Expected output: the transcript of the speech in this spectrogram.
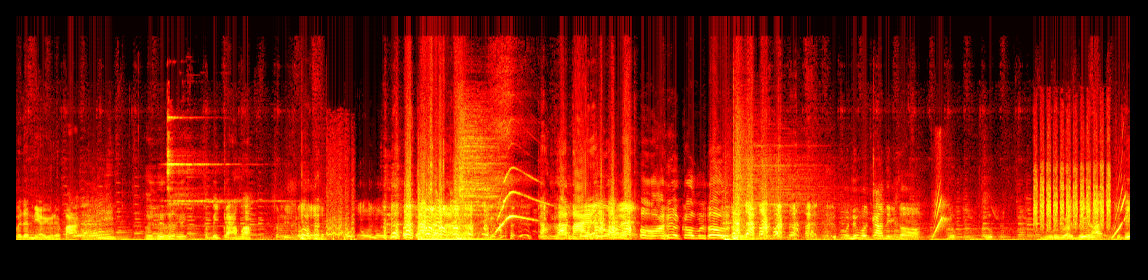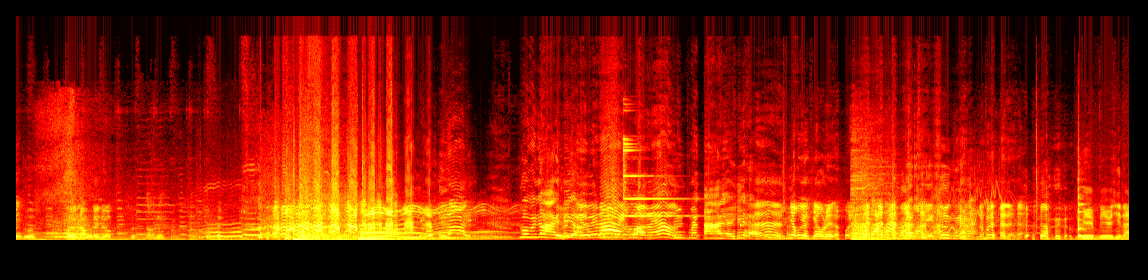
มันจะเหนียวอยู่ในปากเฮ้ยเฮ้ยเฮ้ยเฮ้ยสปีดกรามว่ะสปีดกราม กำลังตายแล้วกูบอกเลยโอ้ยเลือดกลมเลยคุณนึกว่ากล้ามติดคอปึ๊บปึ๊บปึ๊บเดี๋ยวพี่ฮะเดี๋ยวพี่เออลองเคยดูปึ๊บลองดิ ไม่ได้ กูไม่ได้พี่เคี้ยวไม่ได้กูบอกแล้วมาตายไอ้เหี้ยเออเนี่ยกูยังเคี้ยวเลยนาทีครึ่งนะไม่ได้เลยมีมีวิธีไหน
